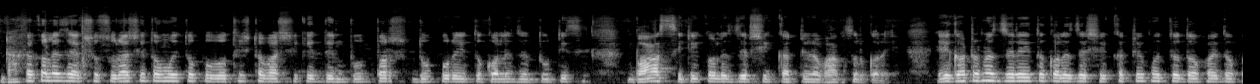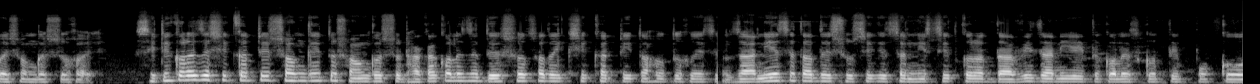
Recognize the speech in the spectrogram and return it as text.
ঢাকা কলেজে একশো চুরাশিতম প্রতিষ্ঠা বার্ষিকীর দিন বুধবার দুপুরেই তো কলেজের দুটি বাস সিটি কলেজের শিক্ষার্থীরা ভাঙচুর করে। এ ঘটনার জেরেই তো কলেজের শিক্ষার্থীর মধ্যে দফায় দফায় সংঘর্ষ হয়। সিটি কলেজের শিক্ষার্থীর সঙ্গেই তো সংঘর্ষ, ঢাকা কলেজের দেড়শো শতাধিক শিক্ষার্থী আহত হয়েছে জানিয়েছে তাদের সুচিকিৎসা নিশ্চিত করার দাবি জানিয়েই তো কলেজ কর্তৃপক্ষ ও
